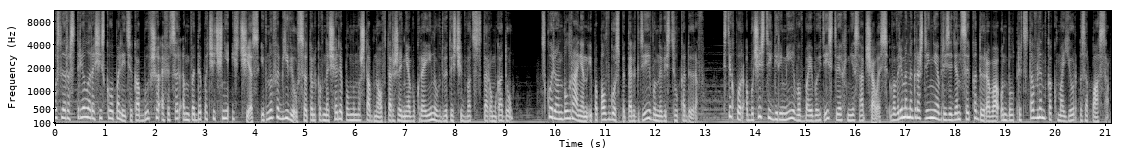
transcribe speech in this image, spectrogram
После расстрела российского политика бывший офицер МВД по Чечне исчез и вновь объявился только в начале полномасштабного вторжения в Украину в 2022 году. Вскоре он был ранен и попал в госпиталь, где его навестил Кадыров. С тех пор об участии Геремеева в боевых действиях не сообщалось. Во время награждения в резиденции Кадырова он был представлен как майор запаса.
